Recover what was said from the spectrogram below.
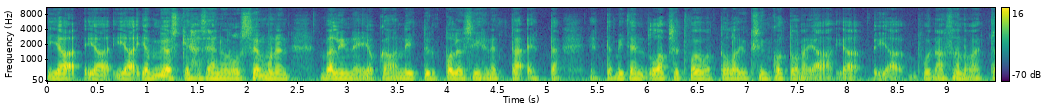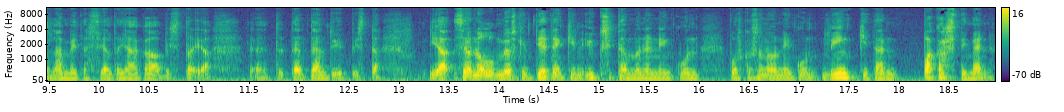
Ja, ja, ja, ja myöskin sehän on ollut semmoinen väline, joka on liittynyt paljon siihen, että, että, että miten lapset voivat olla yksin kotona ja, ja, ja voidaan sanoa, että lämmitä sieltä jääkaapista ja tämän tyyppistä. Ja se on ollut myöskin tietenkin yksi tämmöinen, niin kuin, voisiko sanoa, niin kuin linkki tämän pakastimen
